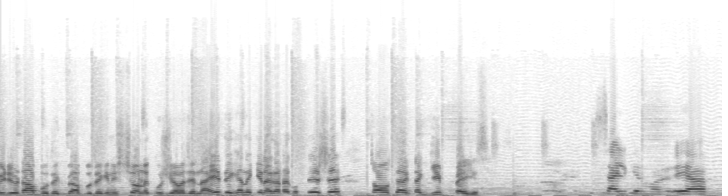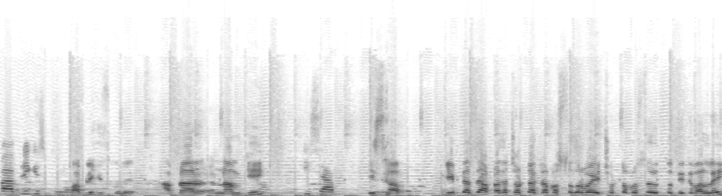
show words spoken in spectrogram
ভিডিওটা আব্বু দেখবে। আব্বু দেখে নিশ্চয়ই অনেক খুশি হবে যে নাহিদ এখানে কেনাকাটা করতে এসে চমৎকার একটা গিফট পেয়ে গেছে। পাবলিক স্কুল পাবলিক স্কুলে আপনার নাম কি? হিসাব ইসহাব গিফট আছে আপনাকে ছোট্ট একটা প্রশ্ন করব। এই ছোট্ট প্রশ্নের উত্তর দিতে পারলেই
